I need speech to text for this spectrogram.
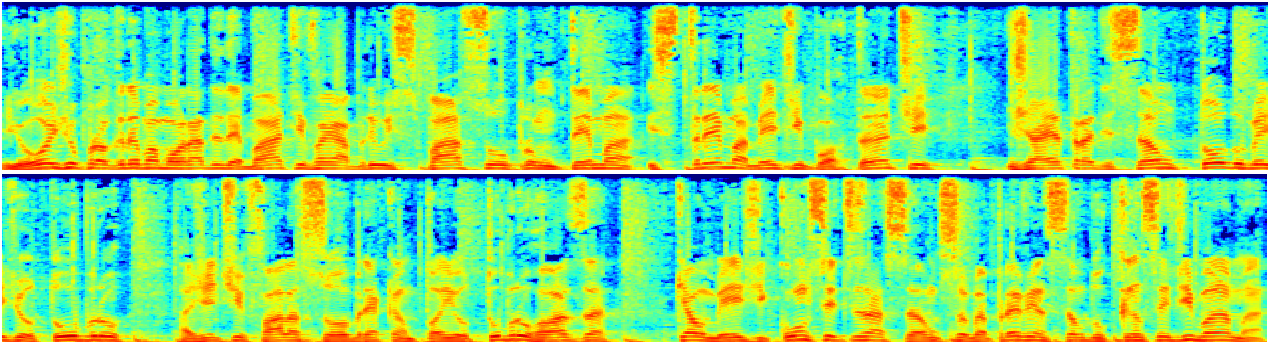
E hoje o programa Morada em Debate vai abrir o espaço para um tema extremamente importante. Já é tradição, todo mês de outubro a gente fala sobre a campanha Outubro Rosa, que é o mês de conscientização sobre a prevenção do câncer de mama.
